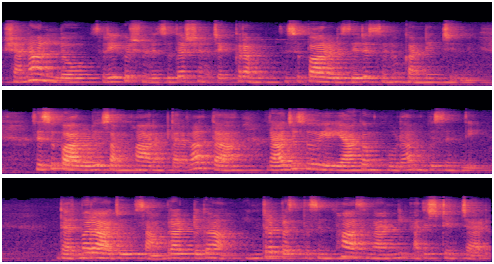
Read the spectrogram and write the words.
క్షణాల్లో శ్రీకృష్ణుడి సుదర్శన చక్రం శిశుపాలుడి శిరస్సును ఖండించింది. శిశుపాలుడు సంహారం తర్వాత రాజసూయ యాగం కూడా ముగిసింది. ధర్మరాజు సామ్రాట్టుగా ఇంద్రప్రస్థ సింహాసనాన్ని అధిష్ఠించాడు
